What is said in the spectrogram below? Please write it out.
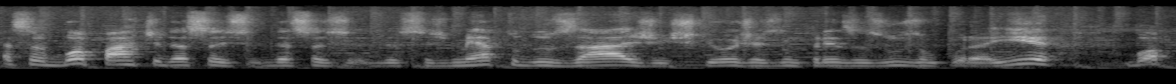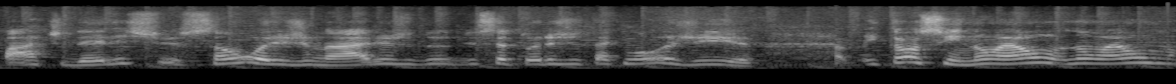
essa boa parte dessas, dessas, desses métodos ágeis que hoje as empresas usam por aí, boa parte deles são originários de, de setores de tecnologia. Então, assim, não, é um, não, é um,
